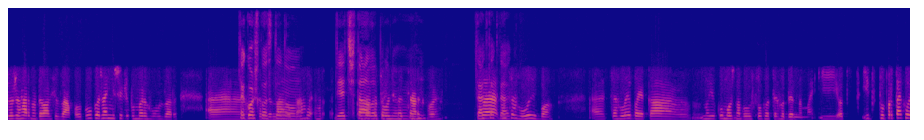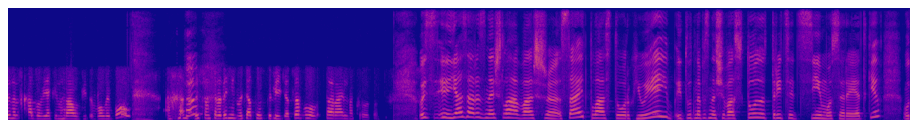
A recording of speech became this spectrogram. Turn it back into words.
дуже гарно давався запал. Був блаженніший Любомир Гузар. Е, Також кардинал, пластуном. та, Я читала про нього. церкви. Так, це, так, Ну, так. це глиба. Е, Це глиба, яка ну яку можна було слухати годинами. І от і попри те, коли він розказував, як він грав від волейбол десь там середині ХХ століття, це було це реально круто. Ось е, я зараз знайшла ваш е, сайт plus.org.ua, і тут написано, що у вас 137 осередків у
